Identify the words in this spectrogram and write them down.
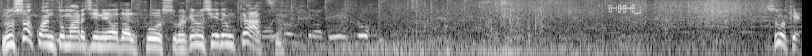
Non so quanto margine ho dal fosso, perché non si vede un cazzo. Solo che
